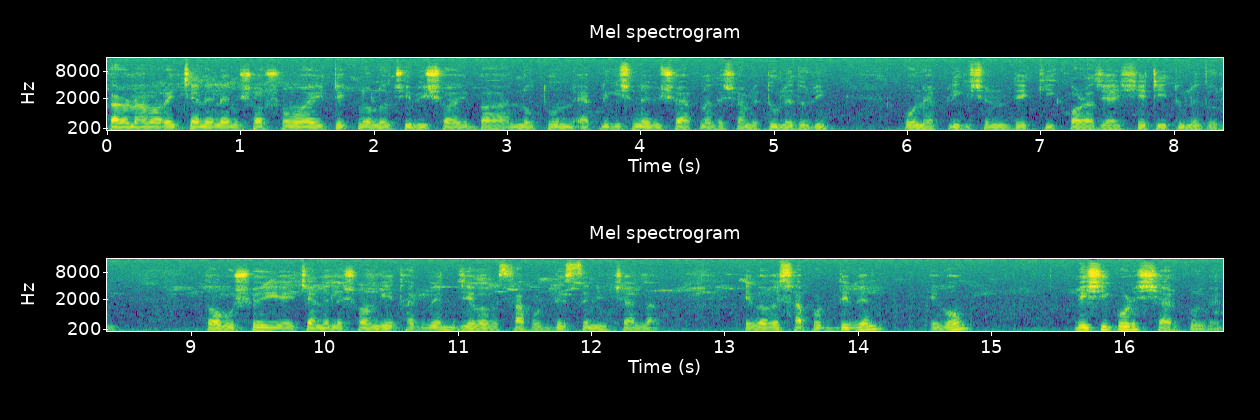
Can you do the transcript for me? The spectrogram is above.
কারণ আমার এই চ্যানেলে আমি সবসময় টেকনোলজি বিষয় বা নতুন অ্যাপ্লিকেশনের বিষয় আপনাদের সামনে তুলে ধরি। কোন অ্যাপ্লিকেশন দিয়ে কী করা যায় সেটি তুলে ধরি। তো অবশ্যই এই চ্যানেলের সঙ্গেই থাকবেন। যেভাবে সাপোর্ট দিচ্ছেন ইনশাল্লাহ এভাবে সাপোর্ট দিবেন এবং বেশি করে শেয়ার করবেন।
